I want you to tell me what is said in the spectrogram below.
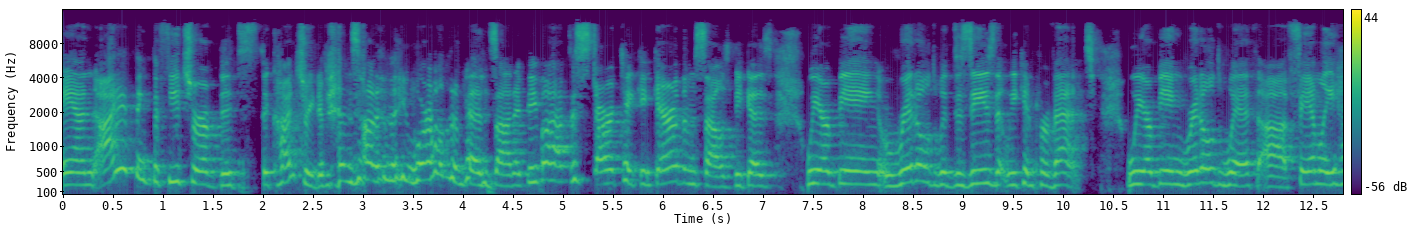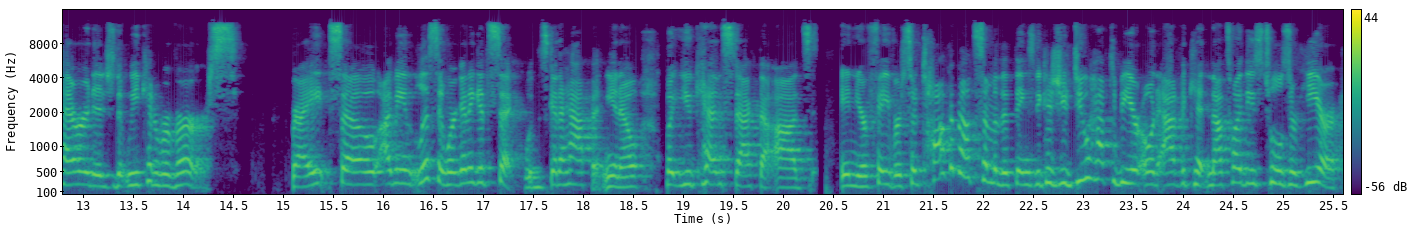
And I think the future of this, the country depends on it. The world depends on it. People have to start taking care of themselves because we are being riddled with disease that we can prevent. We are being riddled with uh, family heritage that we can reverse right? So, I mean, listen, we're going to get sick. It's going to happen, you know, but you can stack the odds in your favor. So, talk about some of the things because you do have to be your own advocate. And that's why these tools are here.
